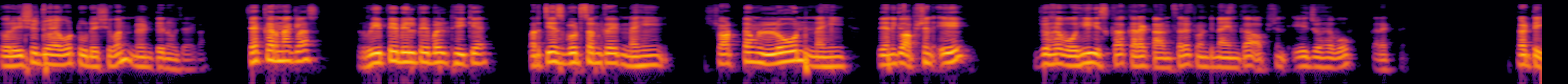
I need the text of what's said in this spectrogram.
तो रेशियो जो है वो टू रेशियो वन मेंटेन हो जाएगा। चेक करना क्लास रीपे बिल पेबल ठीक है परचेज गुड्स ऑन क्रेडिट नहीं शॉर्ट टर्म लोन नहीं तो यानी कि ऑप्शन ए जो है वही इसका करेक्ट आंसर है ट्वेंटी नाइन का ऑप्शन ए जो है वो करेक्ट है। थर्टी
